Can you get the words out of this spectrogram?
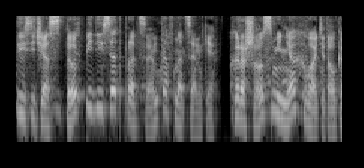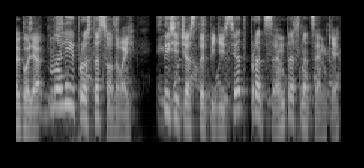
1150% наценки. Хорошо, с меня хватит алкоголя, налей просто содовой. 1150% наценки.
